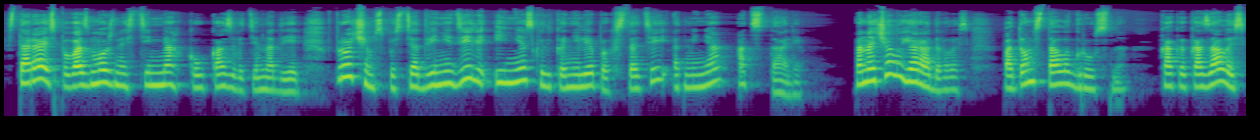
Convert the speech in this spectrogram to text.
стараясь по возможности мягко указывать им на дверь. Впрочем, спустя две недели и несколько нелепых статей от меня отстали. Поначалу я радовалась, потом стало грустно. Как оказалось,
